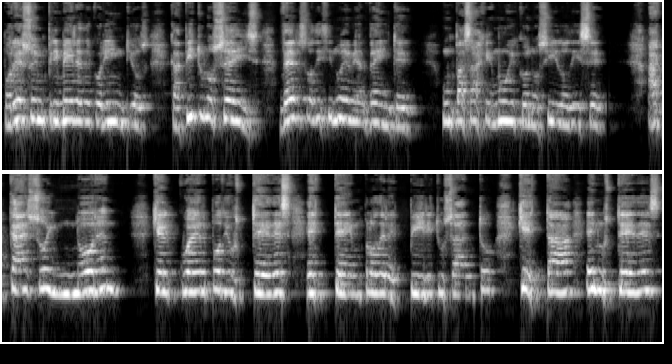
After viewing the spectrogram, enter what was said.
Por eso en 1 de Corintios, capítulo 6, verso 19 al 20, un pasaje muy conocido dice, ¿Acaso ignoran que el cuerpo de ustedes es templo del Espíritu Santo que está en ustedes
